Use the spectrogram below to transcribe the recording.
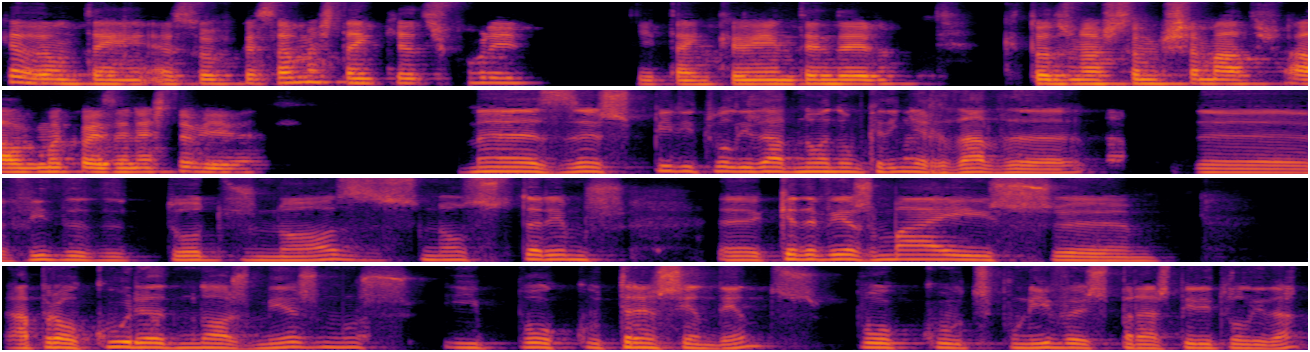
Cada um tem a sua vocação, mas tem que a descobrir e tem que entender que todos nós somos chamados a alguma coisa nesta vida. Mas a espiritualidade não anda um bocadinho arredada da vida de todos nós? Não estaremos uh, cada vez mais uh, à procura de nós mesmos e pouco transcendentes, pouco disponíveis para a espiritualidade?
